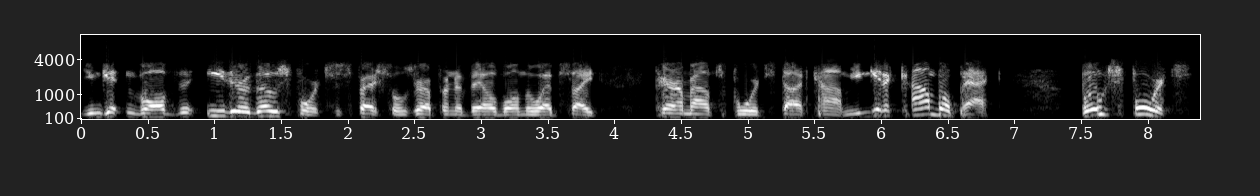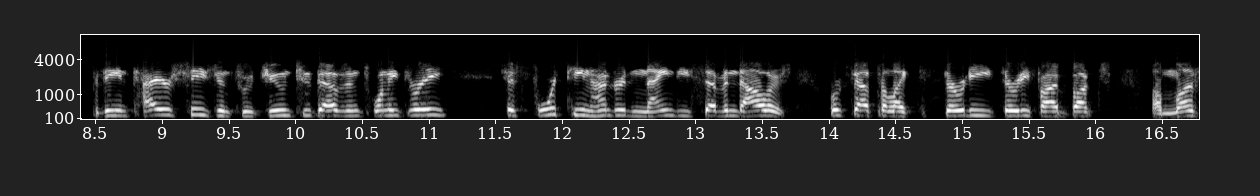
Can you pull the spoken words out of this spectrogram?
you can get involved in either of those sports. The specials are up and available on the website, ParamountSports.com. You can get a combo pack both sports for the entire season through June 2023, just $1,497. Works out to like 30, 35 bucks a month.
